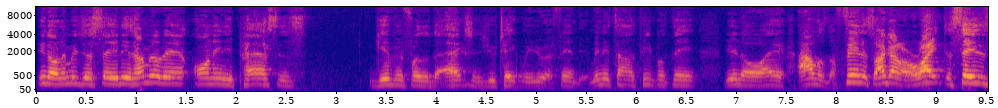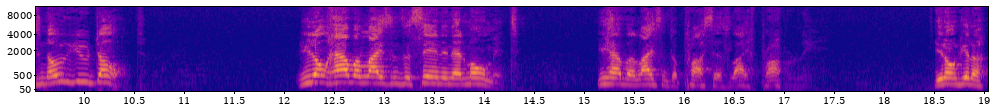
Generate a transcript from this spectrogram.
you know, let me just say this. How many of there aren't any passes given for the actions you take when you're offended? Many times people think, you know, I, I was offended, so I got a right to say this. No, you don't. You don't have a license to sin in that moment. You have a license to process life properly. You don't get a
